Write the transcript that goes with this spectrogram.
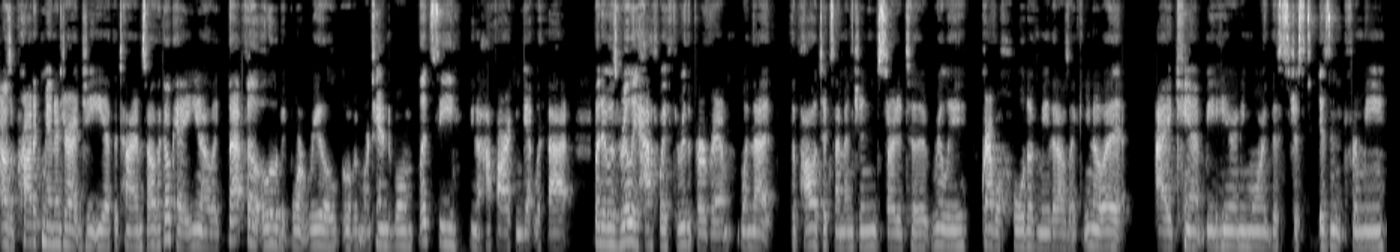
I was a product manager at GE at the time. So I was like, okay, you know, like that felt a little bit more real, a little bit more tangible. Let's see, you know, how far I can get with that. But it was really halfway through the program when that the politics I mentioned started to really grab a hold of me that I was like, you know what? I can't be here anymore. This just isn't for me.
